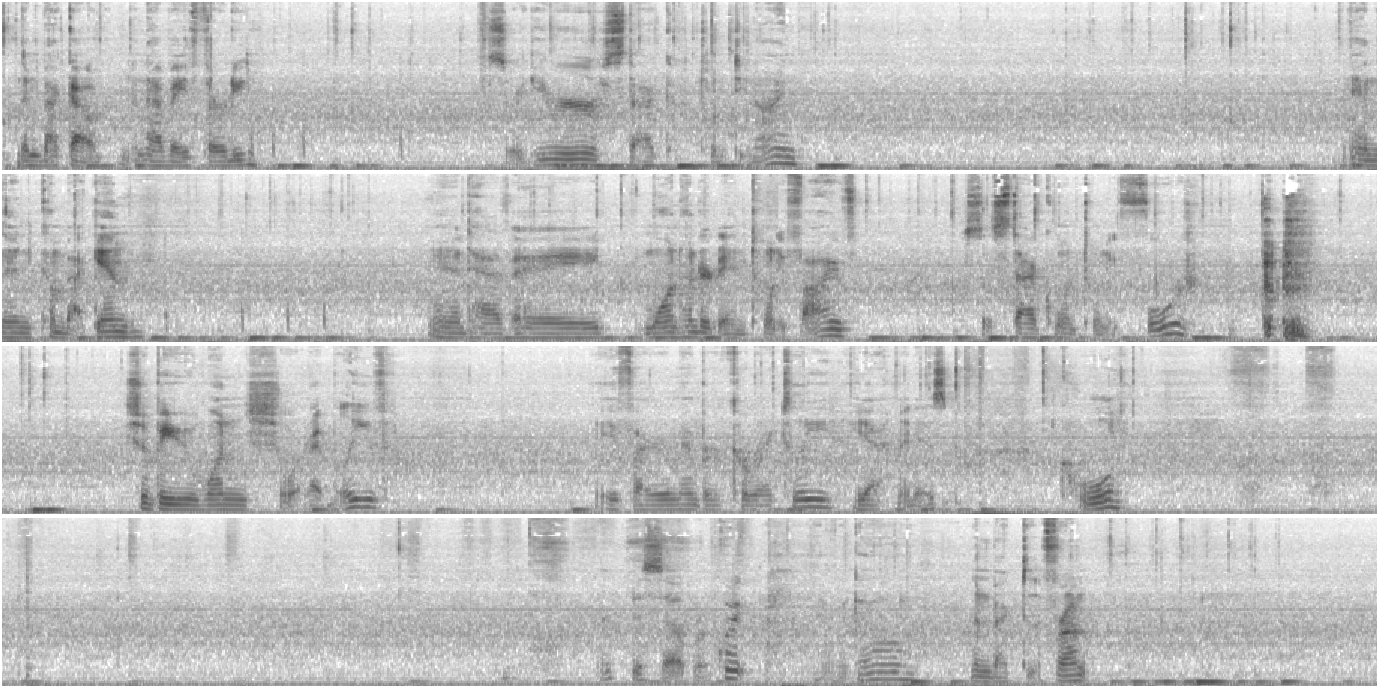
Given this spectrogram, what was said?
Then back out and have a 30. So right here, stack 29. And then come back in and have a 125. So stack 124. Should be one short, I believe. If I remember correctly. Yeah, it is. Cool. Work this out real quick. There we go. Then back to the front.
